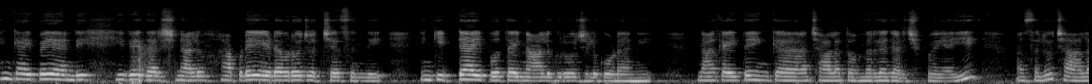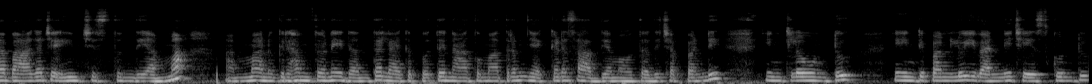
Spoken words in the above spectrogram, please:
ఇంకా అయిపోయాయండి ఇవే దర్శనాలు. అప్పుడే ఏడవ రోజు వచ్చేసింది. ఇంక ఇట్టే అయిపోతాయి నాలుగు రోజులు కూడాని. నాకైతే ఇంకా చాలా తొందరగా గడిచిపోయాయి. అసలు చాలా బాగా చేయించిస్తుంది అమ్మ. అమ్మ అనుగ్రహంతోనే ఇదంతా లేకపోతే నాకు మాత్రం ఎక్కడ సాధ్యం అవుతుంది చెప్పండి. ఇంట్లో ఉంటూ ఇంటి పనులు ఇవన్నీ చేసుకుంటూ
